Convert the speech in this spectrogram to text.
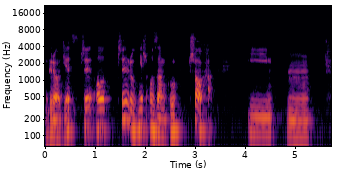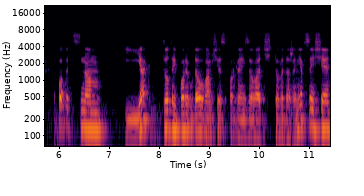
Grodziec, czy, o, czy również o Zamku Czocha. I mm, opowiedz nam, jak do tej pory udało wam się zorganizować to wydarzenie, w sensie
